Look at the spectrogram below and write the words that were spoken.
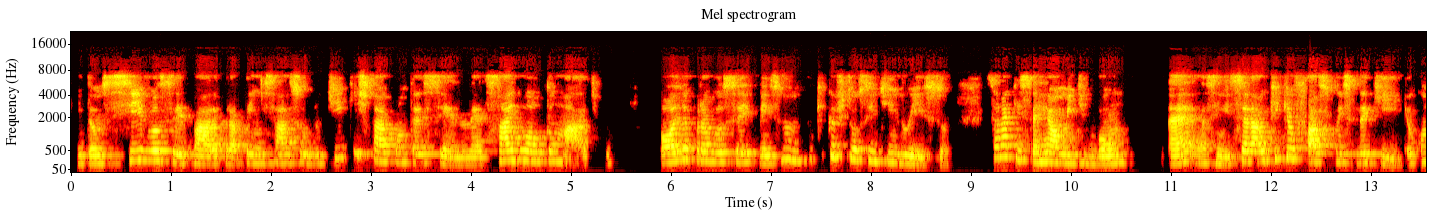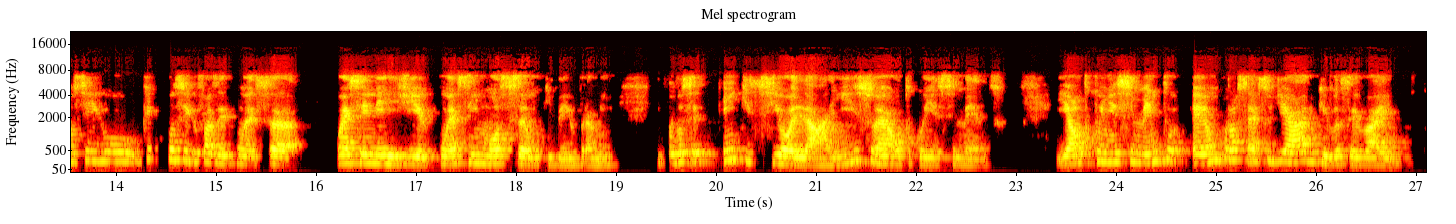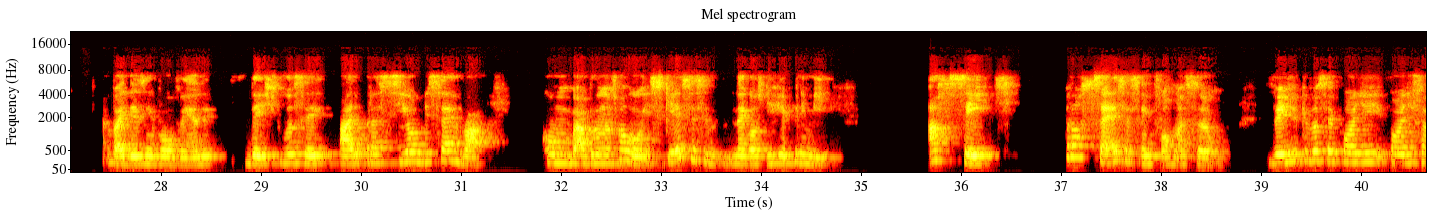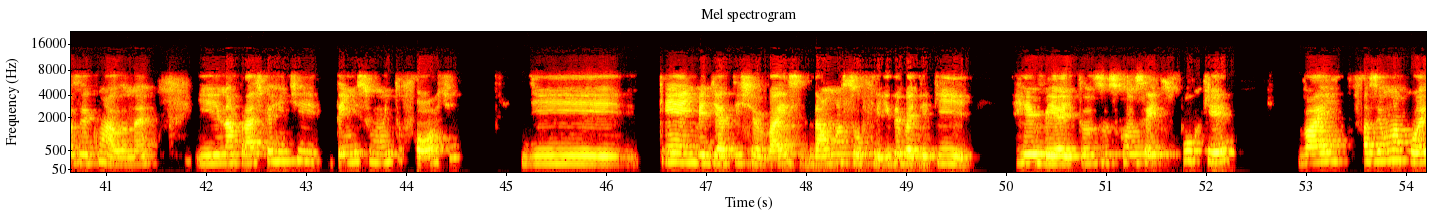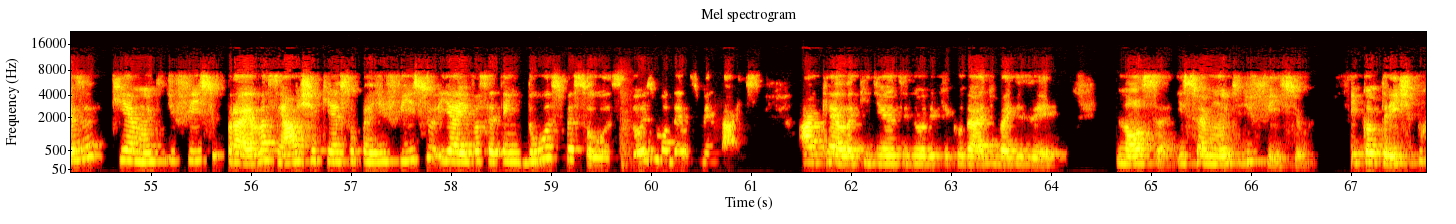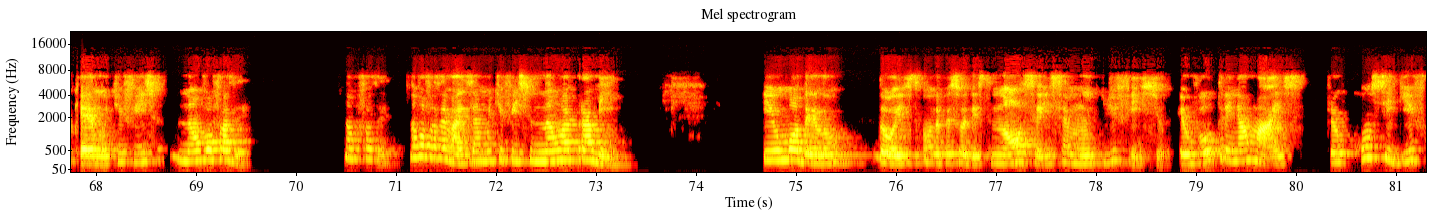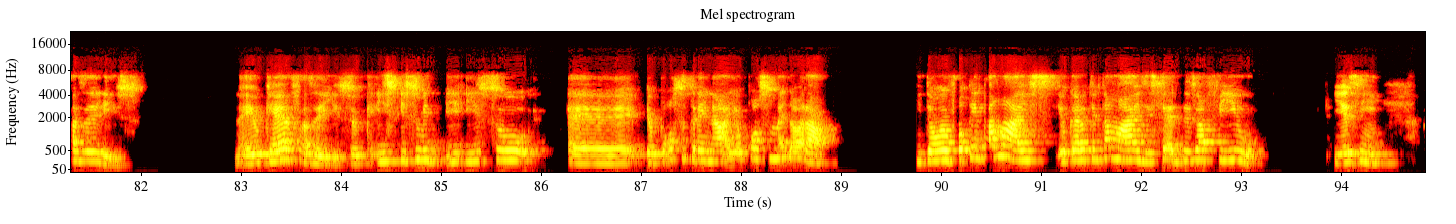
Então, se você para para pensar sobre o que, que, está acontecendo, né? Sai do automático, olha para você e pensa, por que, que, eu estou sentindo isso? Será que isso é realmente bom? É, assim, será o que, que eu faço com isso daqui? Eu consigo, o que, que eu consigo fazer com essa, com essa energia, com essa emoção que veio para mim? Então você tem que se olhar. E isso é autoconhecimento. E autoconhecimento é um processo diário que você vai vai desenvolvendo desde que você pare para se observar. Como a Bruna falou, esqueça esse negócio de reprimir. Aceite, processe essa informação. Veja o que você pode, pode fazer com ela, né? E na prática a gente tem isso muito forte de quem é imediatista vai dar uma sofrida, vai ter que rever aí todos os conceitos, porque vai fazer uma coisa que é muito difícil para ela, assim, acha que é super difícil, e aí você tem duas pessoas, dois modelos mentais. Aquela que, diante de uma dificuldade, vai dizer: Nossa, isso é muito difícil. Fico triste porque é muito difícil, não vou fazer. Não vou fazer. Não vou fazer mais, é muito difícil, não é para mim. E o modelo 2, onde a pessoa diz: Nossa, isso é muito difícil, eu vou treinar mais para eu conseguir fazer isso. Né? Eu quero fazer isso. Eu, isso, isso, me, isso é, eu posso treinar e eu posso melhorar. Então eu vou tentar mais. Eu quero tentar mais. Isso é desafio. E assim,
